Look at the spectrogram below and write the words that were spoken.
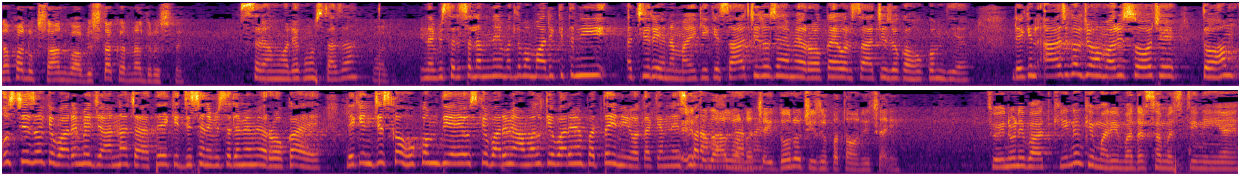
نفع نقصان وابستہ کرنا درست نہیں۔ السلام علیکم استاذہ۔ نبی صلی اللہ علیہ وسلم نے مطلب ہماری کتنی اچھی رہنمائی کی کہ سات چیزوں سے ہمیں روکا ہے اور سات چیزوں کا حکم دیا ہے۔ لیکن آج کل جو ہماری سوچ ہے تو ہم اس چیزوں کے بارے میں جاننا چاہتے ہیں کہ جس سے نبی صلی اللہ علیہ وسلم ہمیں روکا ہے۔ لیکن جس کا حکم دیا ہے اس کے بارے میں عمل کے بارے میں پتہ ہی نہیں ہوتا کہ ہم نے اس پر عمل ہونا چاہیے دونوں چیزیں پتہ ہونی چاہیے۔ تو انہوں نے بات کی نا کہ ہماری مدر سمجھتی نہیں ہے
